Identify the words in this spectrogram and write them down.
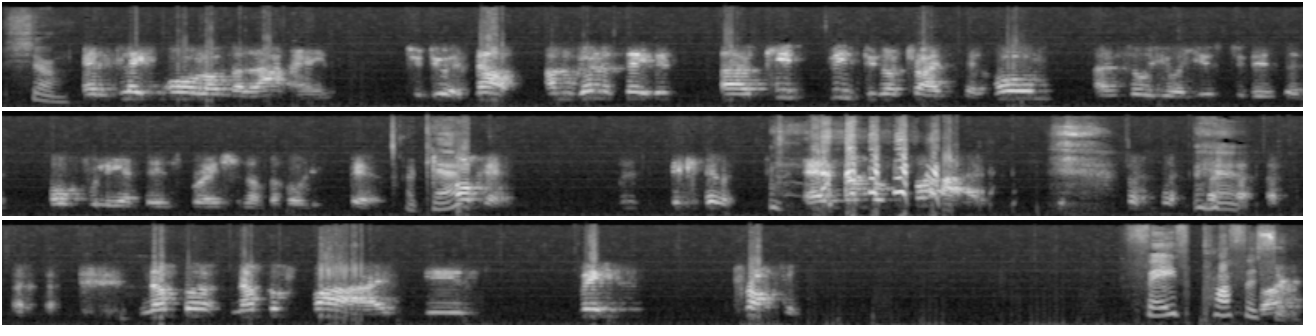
Sure. and place all on the line to do it. Now, I'm going to say this, uh, kids, please do not try this at home until you are used to this and hopefully at the inspiration of the Holy Spirit. Okay. Okay. and number five. number number five is faith prophecy. Faith prophecy. Right?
